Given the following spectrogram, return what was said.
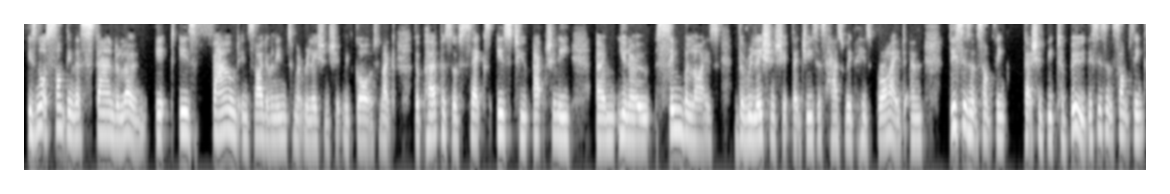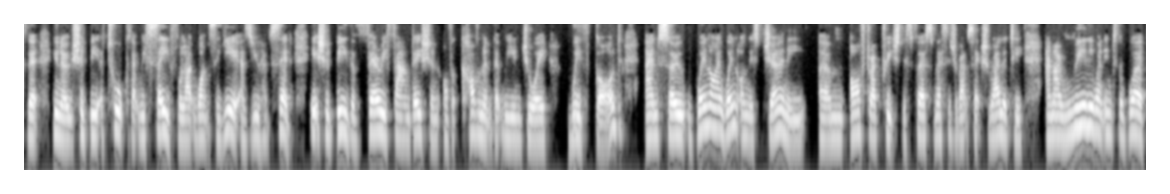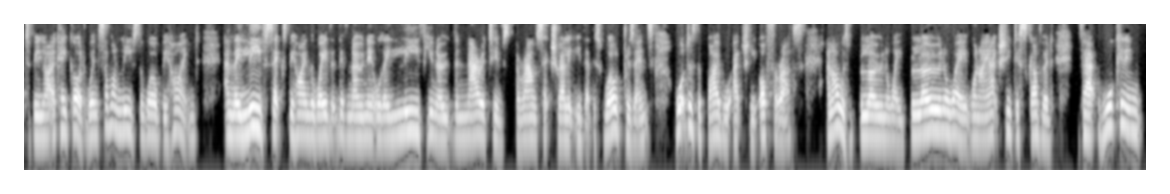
is not something that's standalone. It is found inside of an intimate relationship with God. Like the purpose of sex is to actually, um, you know, symbolize the relationship that Jesus has with his bride. And this isn't something that should be taboo. This isn't something that, you know, should be a talk that we save for like once a year, as you have said. It should be the very foundation of a covenant that we enjoy with God. And so when I went on this journey um, after I preached this first message about sexuality, and I really went into the word to be like, okay, God, when someone leaves the world behind and they leave sex behind the way that they've known it, or they leave, you know, the narratives around sexuality that this world presents, what does the Bible actually offer us? And I was blown away, blown away when I actually discovered that walking in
